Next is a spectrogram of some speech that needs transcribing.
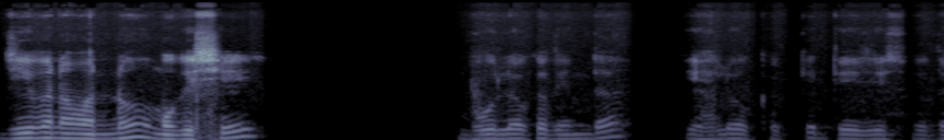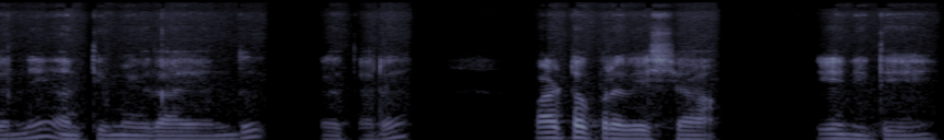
ಜೀವನವನ್ನು ಮುಗಿಸಿ ಭೂಲೋಕದಿಂದ ಇಹಲೋಕಕ್ಕೆ ತ್ಯಜಿಸುವುದನ್ನೇ ಅಂತಿಮ ವಿದಾಯ ಎಂದು ಹೇಳ್ತಾರೆ. ಪಾಠ ಪ್ರವೇಶ ಏನಿದೆ?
